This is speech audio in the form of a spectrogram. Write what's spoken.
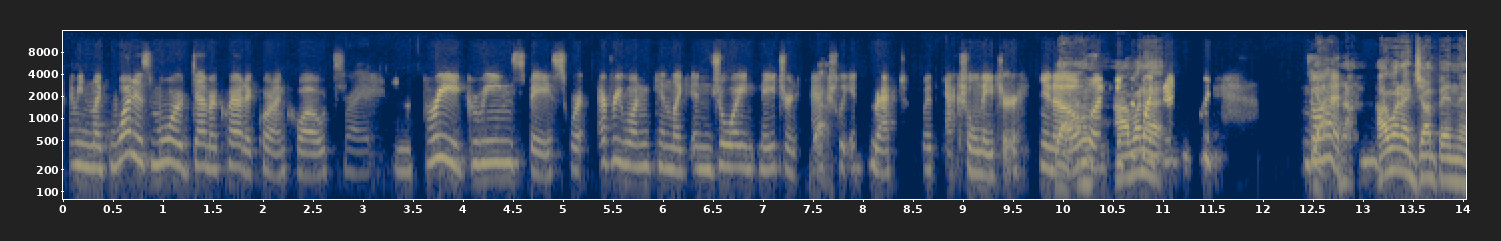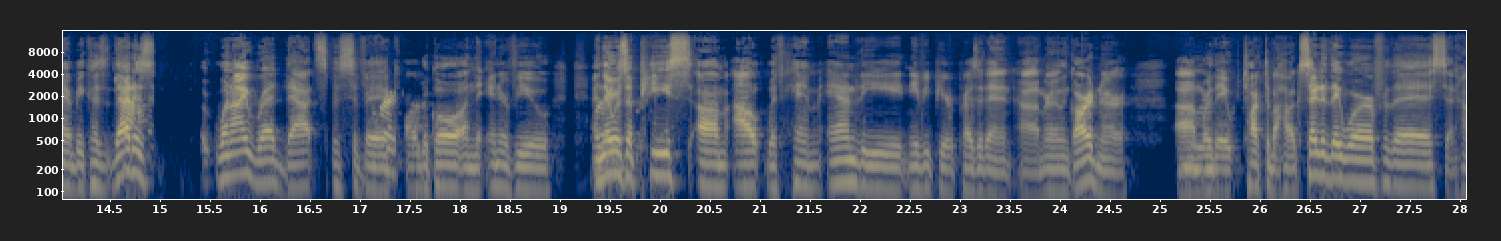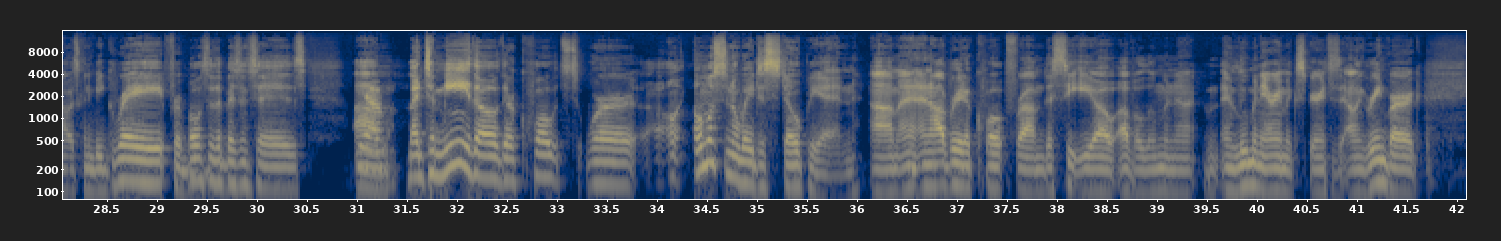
I mean, like, what is more democratic, quote unquote, Right. in a free green space where everyone can like enjoy nature and Yeah. actually interact with actual nature you know Yeah, like, I it's wanna- like, like go Yeah, ahead I want to jump in there because that Yeah. is when I read that specific Right. article on the interview, and there was a piece um, out with him and the Navy Pier president, uh, Marilyn Gardner, um, where they talked about how excited they were for this and how it's going to be great for both of the businesses. Yeah. Um, But to me, though, their quotes were almost in a way dystopian. Um, and, and I'll read a quote from the CEO of Illumina and Luminarium Experiences, Alan Greenberg.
